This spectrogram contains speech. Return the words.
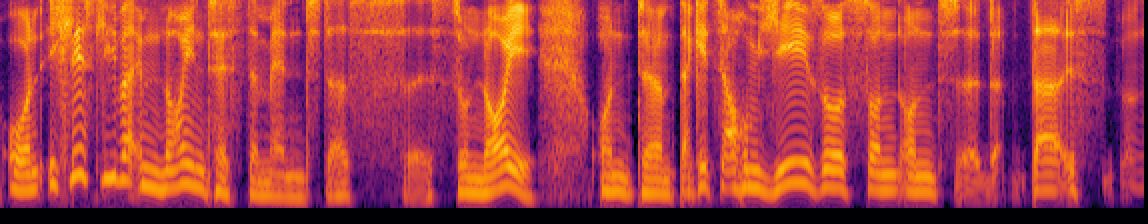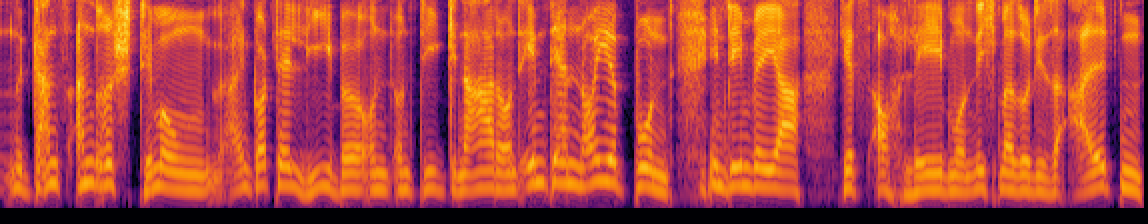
Und ich lese lieber im Neuen Testament. Das ist so neu. Und äh, da geht es ja auch um Jesus und, und äh, da ist eine ganz andere Stimmung. Ein Gott der Liebe und, und die Gnade und eben der neue Bund, in dem wir ja jetzt auch leben und nicht mehr so diese alten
